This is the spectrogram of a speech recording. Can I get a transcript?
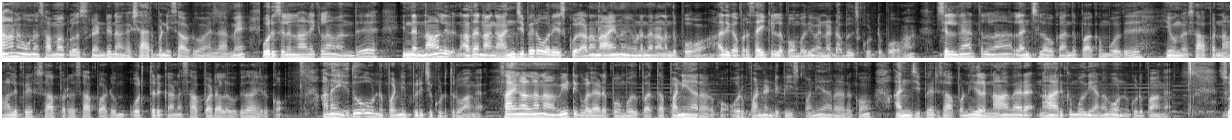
நானும் அவனும் செம்ம க்ளோஸ் ஃப்ரெண்டு நாங்கள் ஷேர் பண்ணி சாப்பிடுவோம் எல்லாமே. ஒரு சில நாளைக்கெல்லாம் வந்து இந்த நாலு அதான் நாங்கள் அஞ்சு பேர் ஒரே ஸ்கூல் ஆனால் நானும் இவனு தான் நடந்து போவோம். அதுக்கப்புறம் சைக்கிளில் போகும்போது இவன் டபுள்ஸ் கூப்பிட்டு போவான். சில நேரத்துலலாம் லஞ்சில் உட்காந்து பார்க்கும்போது இவங்க சாப்பிட்ற நாலு பேர் சாப்பிட்ற சாப்பாடும் ஒருத்தருக்கான சாப்பாடு அளவுக்கு தான் இருக்கும். ஆனால் ஏதோ ஒன்று பண்ணி பிரித்து கொடுத்துருவாங்க. சாயங்காலம் நான் வீட்டுக்கு விளையாட போகும்போது பார்த்தா பணியாரம் இருக்கும். ஒரு பன்னெண்டு பீஸ் பணியாரம் இருக்கும். அஞ்சு பேர் சாப்பிட்ணும். இதில் நான் வேறு நான் இருக்கும்போது எனக்கும் ஒன்று கொடுப்பாங்க. ஸோ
